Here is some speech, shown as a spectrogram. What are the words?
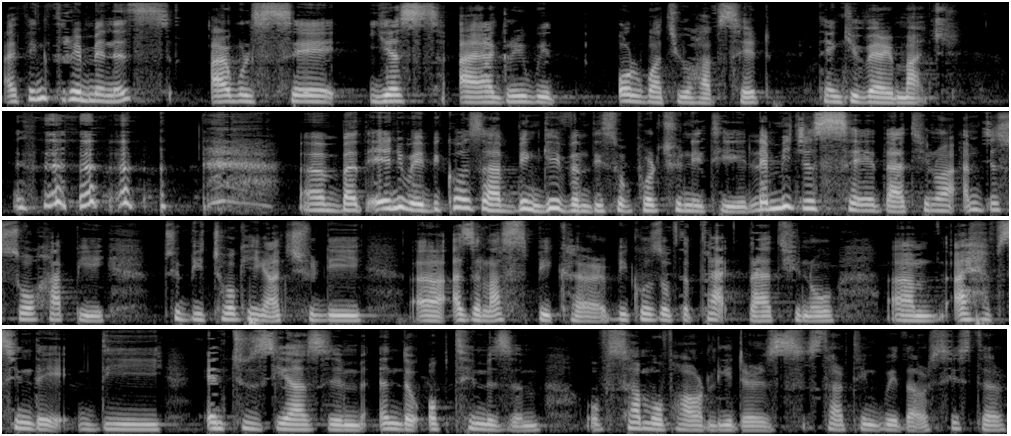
I think three minutes, I will say, yes, I agree with all what you have said. Thank you very much. Um, but anyway, because I've been given this opportunity, let me just say that, you know, I'm just so happy to be talking actually uh, as a last speaker because of the fact that, you know, um, I have seen the, the enthusiasm and the optimism of some of our leaders, starting with our sister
